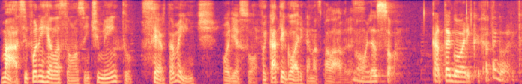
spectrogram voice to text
Mas se for em relação ao sentimento, certamente. Olha só, foi categórica nas palavras. Olha só. Categórica, categórica.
